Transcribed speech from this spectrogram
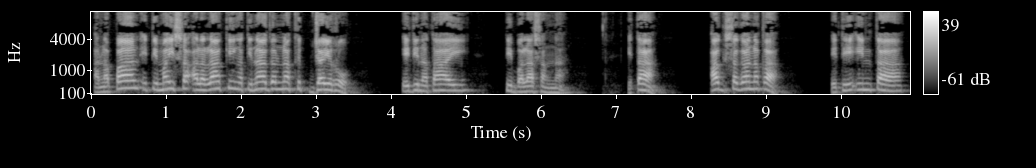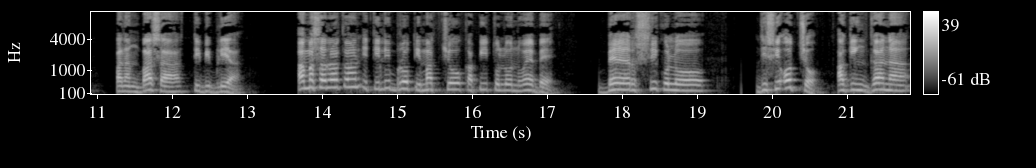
anapan iti may sa alalaki nga tinagan na ket Jairo iti natay ti balasang na. Ita, agsagana ka, iti inta panangbasa ti Biblia Amasarakan iti libro ti Matyo Kapitulo 9, versikulo 18, aging gana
